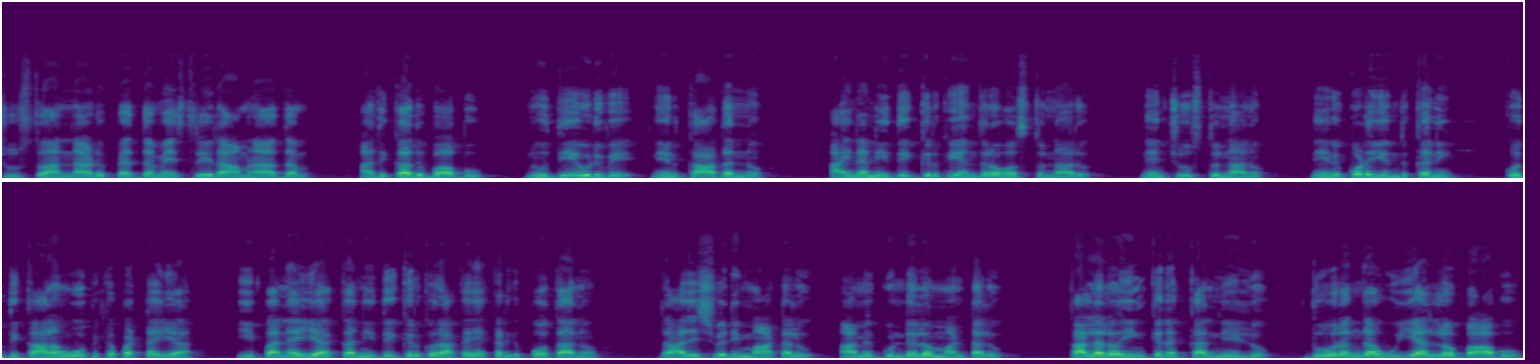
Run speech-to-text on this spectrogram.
చూస్తూ అన్నాడు పెద్ద మేస్త్రి రామనాథం. అది కాదు బాబు నువ్వు దేవుడివే నేను కాదన్ను. అయినా నీ దగ్గరకు ఎందరో వస్తున్నారు. నేను చూస్తున్నాను. నేను కూడా ఎందుకని? కొద్ది కాలం ఓపిక పట్టయ్యా. ఈ పని అయ్యాక నీ దగ్గరకు రాక ఎక్కడికి పోతాను? రాజేశ్వరి మాటలు ఆమె గుండెలో మంటలు కళ్ళలో ఇంకిన కన్నీళ్ళు దూరంగా ఉయ్యాల్లో బాబు.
